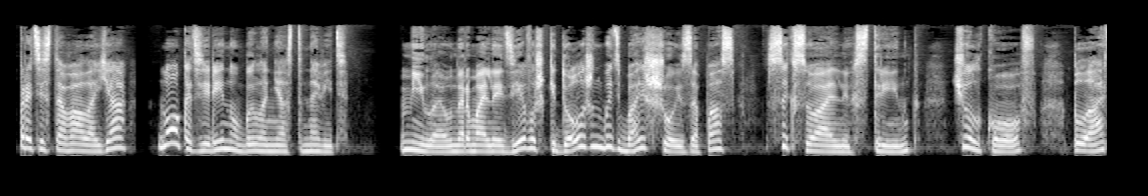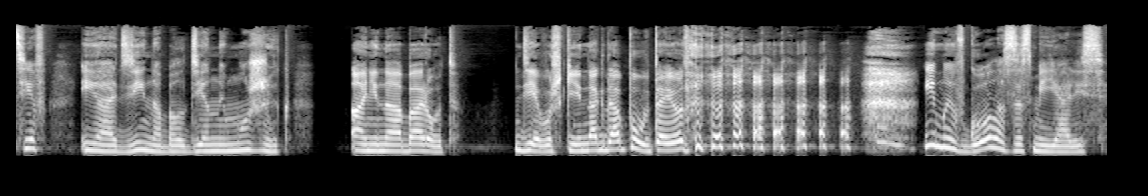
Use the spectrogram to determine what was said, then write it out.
Протестовала я, но Катерину было не остановить. Милая, у нормальной девушки должен быть большой запас сексуальных стринг, чулков, платьев и один обалденный мужик. а не наоборот. Девушки иногда путают. И мы в голос засмеялись.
